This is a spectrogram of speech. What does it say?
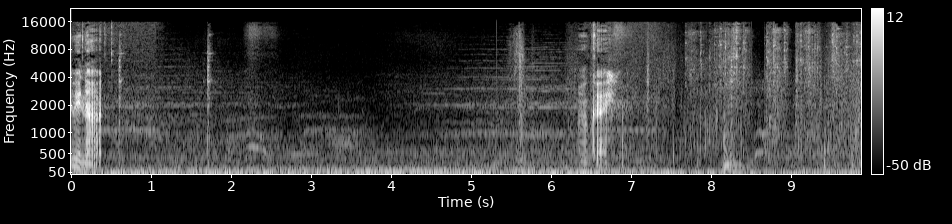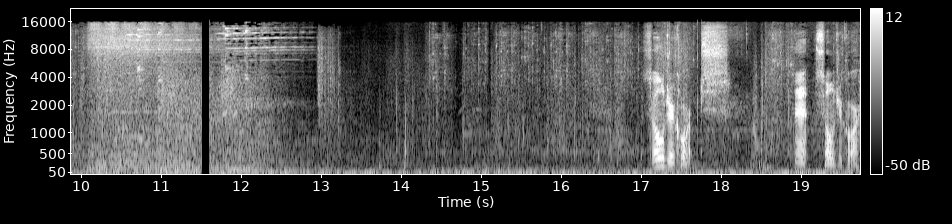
Maybe not. Okay. Soldier Corpse. Eh, Soldier Core.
